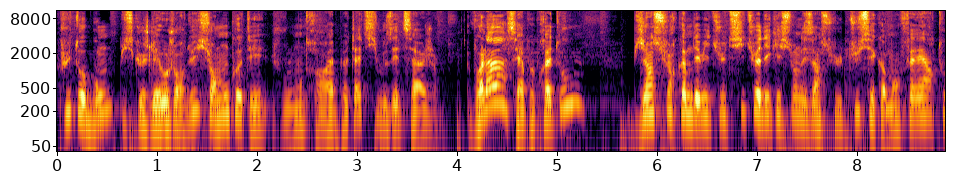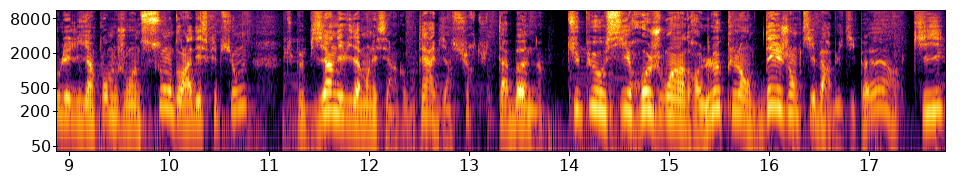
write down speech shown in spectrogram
plutôt bon, puisque je l'ai aujourd'hui sur mon côté. Je vous le montrerai peut-être si vous êtes sage. Voilà, c'est à peu près tout. Bien sûr, comme d'habitude, si tu as des questions, des insultes, tu sais comment faire. Tous les liens pour me joindre sont dans la description. Tu peux bien évidemment laisser un commentaire et bien sûr, tu t'abonnes. Tu peux aussi rejoindre le clan des gentils barbutipeurs qui,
